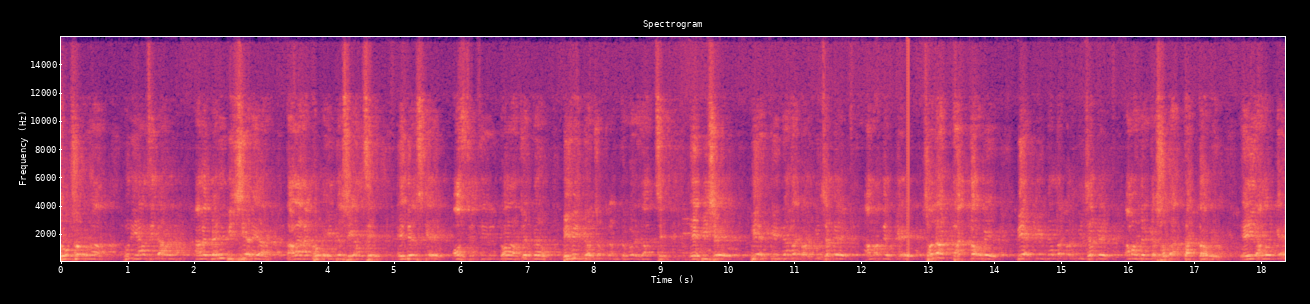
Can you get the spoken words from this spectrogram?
দোষররা খুনি হাসিনার মানে বেনিফিশিয়ারিয়া তারা এখন এই দেশে আছে। এই দেশকে অস্থিতিশীল করার জন্য বিভিন্ন চক্রান্ত করে যাচ্ছে। এ বিষয়ে বিএনপির নেতাকর্মী হিসেবে আমাদেরকে সজাগ থাকতে হবে। বিএনপির নেতাকর্মী হিসেবে আমাদেরকে সজাগ থাকতে হবে। এই আলোকে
